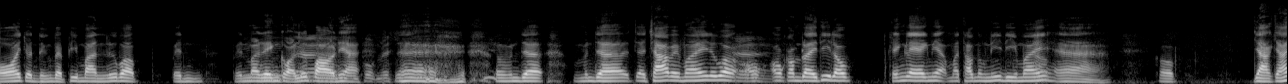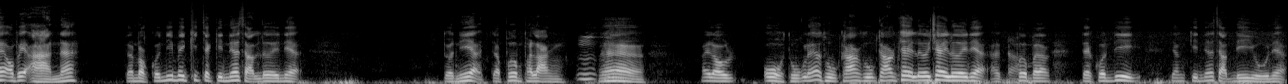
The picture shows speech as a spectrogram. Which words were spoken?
้อยจนถึงแบบพี่มันหรือว่าเป็นเป็นมะเร็งก่อนหรือเปล่าเนี่ย ผมล เออมันจะมันจะจะช้าไปไหมหรือว่าเอาเออเอากำไรที่เราแข็งแรงเนี่ยมาทำตรงนี้ดีไหมครับ อ่าก็ อยากจะให้เอาไปอ่านนะสำหรับคนที่ไม่คิดจะกินเนื้อสัตว์เลยเนี่ย ตัวเนี้ยจะเพิ่มพลังอืมเออให้เราโอ้ถูกแล้วถูกทางถูกทางใช่เลยใช่เลยเนี่ยครับเพิ่มพลัง แต่คนที่ยังกินเนื้อสัตว์ดีอยู่เนี่ย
